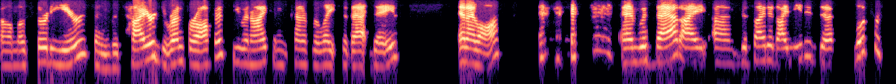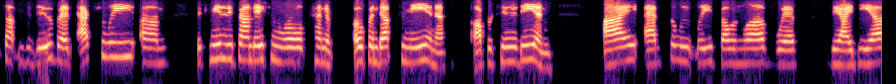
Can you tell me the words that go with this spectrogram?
almost 30 years, and retired to run for office. You and I can kind of relate to that, Dave. And I lost. and with that, I um, decided I needed to look for something to do. But actually, um, the community foundation world kind of opened up to me and an opportunity and I absolutely fell in love with the idea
